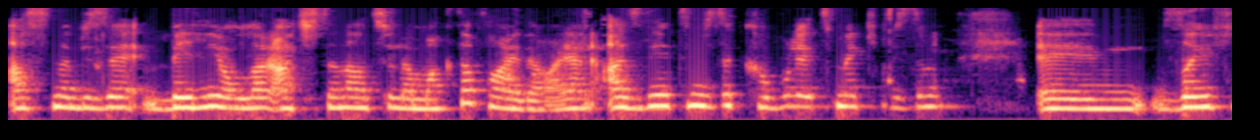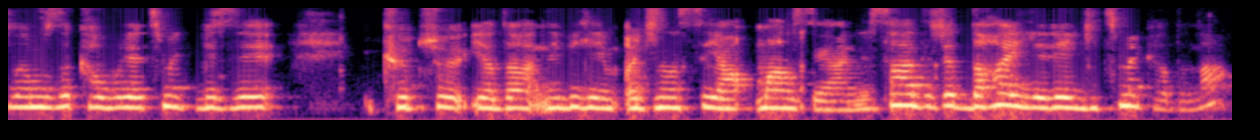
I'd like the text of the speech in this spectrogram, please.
aslında bize belli yollar açtığını hatırlamakta fayda var. Yani aziyetimizi kabul etmek, bizim e, zayıflığımızı kabul etmek bizi kötü ya da ne bileyim acınası yapmaz yani. Sadece daha ileriye gitmek adına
